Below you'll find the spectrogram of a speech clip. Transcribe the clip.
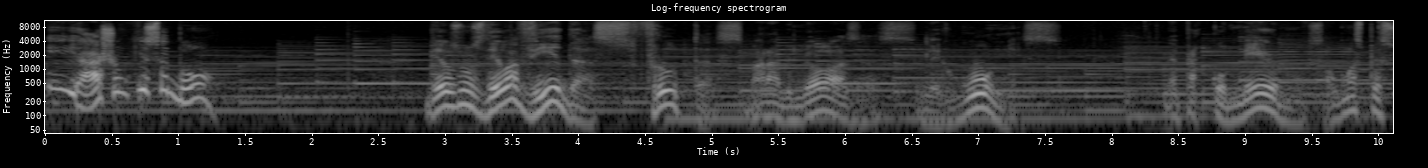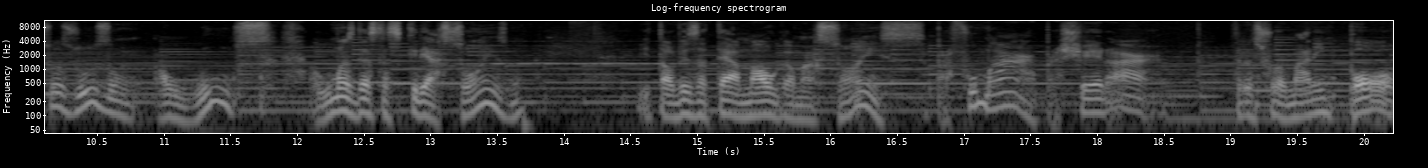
e acham que isso é bom. Deus nos deu a vida, as frutas maravilhosas, legumes, né, para comermos, Algumas pessoas usam alguns, algumas dessas criações, né? e talvez até amalgamações para fumar, para cheirar, transformar em pó.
